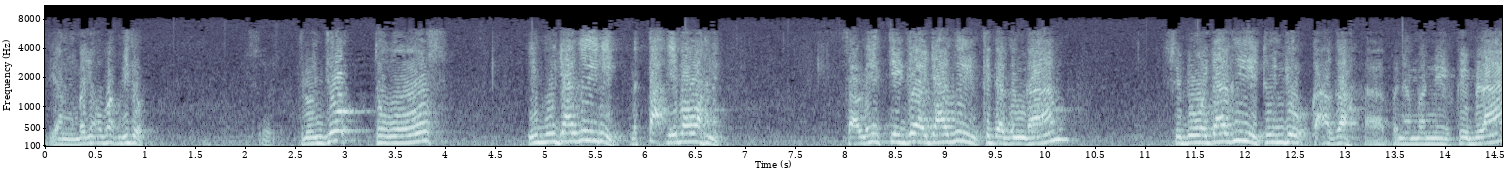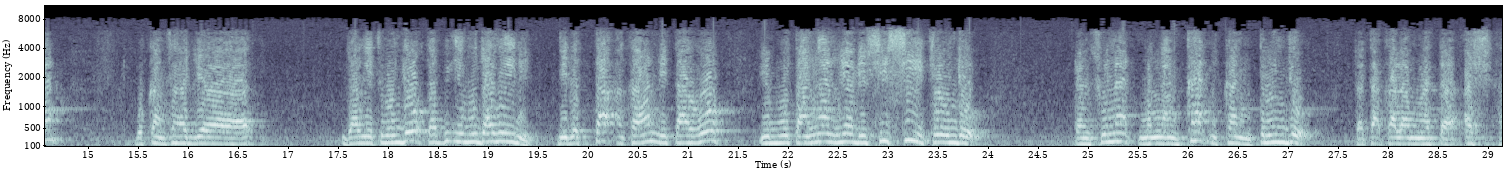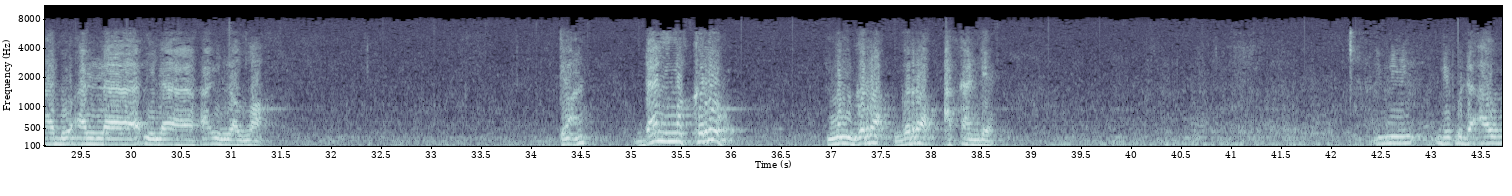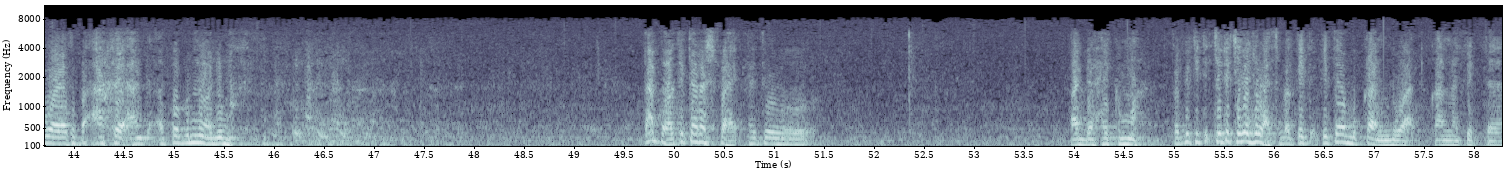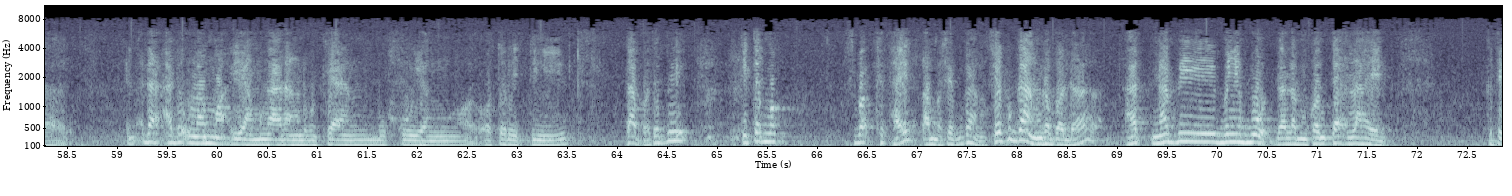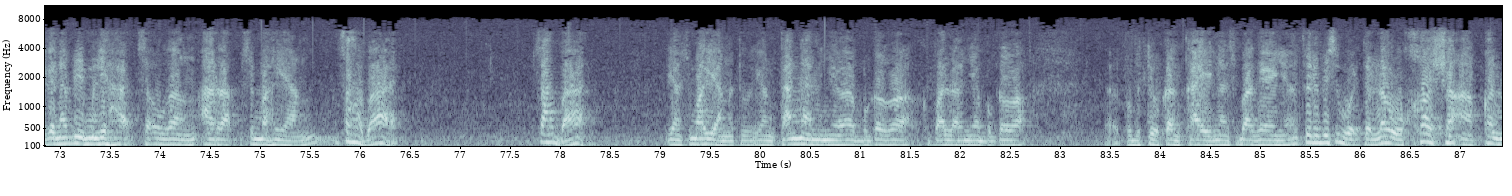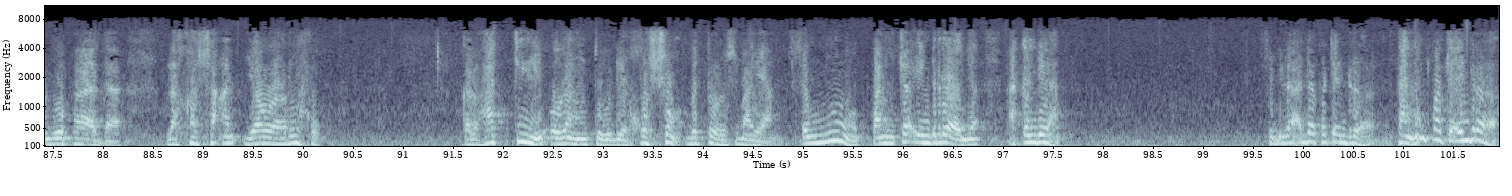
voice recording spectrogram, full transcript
Yang banyak ubat begitu. So, telunjuk terus ibu jari ini letak di bawah ni Soalnya tiga jari kita genggam Sedua jari tunjuk ke arah Apa nama ni Kiblat. Bukan sahaja Jari tunjuk Tapi ibu jari ni. Diletakkan Ditaruh Ibu tangannya di sisi telunjuk. Dan sunat mengangkatkan telunjuk. Tak kala mengata Ashadu an la ilaha illallah. Tengok eh? Dan makruh menggerak-gerak akan dia. Ini dia pada awal sampai akhir apa benar dia tak apa kita respect. Itu ada hikmah. Tapi kita kita kira jelas sebab kita, kita bukan buat kerana kita ada ada ulama yang mengarang demikian buku yang otoriti. Tak apa tapi kita sebab saya lama saya pegang. Saya pegang kepada Nabi menyebut dalam konteks lain. Ketika Nabi melihat seorang Arab sembahyang sahabat. Sahabat. Yang sembahyang itu yang tangannya bergerak kepalanya bergerak eh, perbetulkan kain dan sebagainya. Itu Nabi sebut itu lau khasha'a qalbu hadha la khasha'at jawarihu kalau hati orang tu dia khusyuk betul semayang semua panca inderanya akan diam so, bila ada panca indera tangan panca indera.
